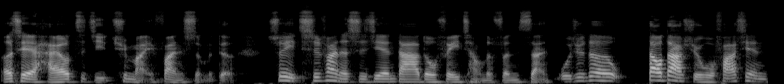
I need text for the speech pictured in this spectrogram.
而且还要自己去买饭什么的，所以吃饭的时间大家都非常的分散。我觉得到大学，我发现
